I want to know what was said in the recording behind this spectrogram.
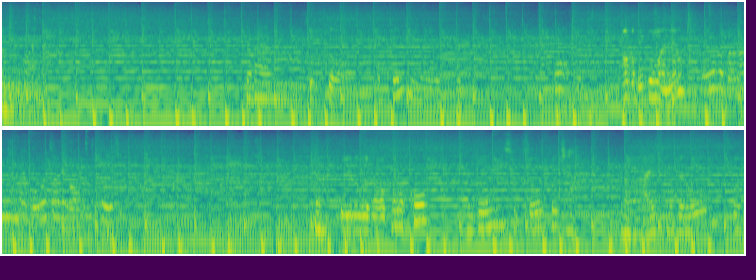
네. 계란, 숙소, 호텔. 아까 못본거 아니에요? 여기서 나갔는데 먹을 자리가 없어서 또 이러고 작업해놓고 이제 숙소 도착. 그럼 아이패드로 소설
